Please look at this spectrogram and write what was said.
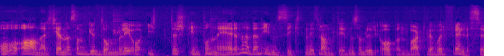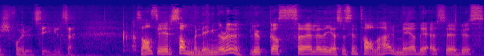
og å anerkjenne som guddommelig og ytterst imponerende den innsikten i framtiden som blir åpenbart ved vår frelsers forutsigelse. Så han sier sammenligner du Lukas, eller Jesus sin tale her med det Eusebius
